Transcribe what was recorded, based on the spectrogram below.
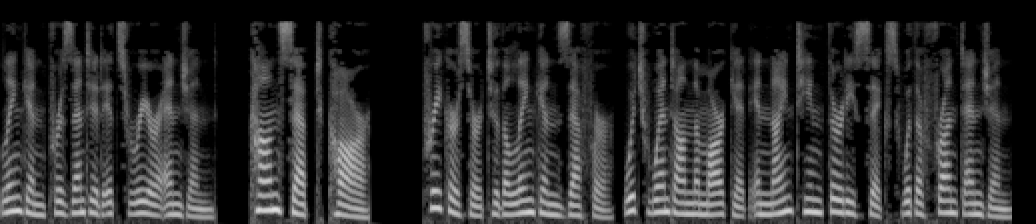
Lincoln presented its rear-engined concept car precursor to the Lincoln Zephyr, which went on the market in 1936 with a front engine.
